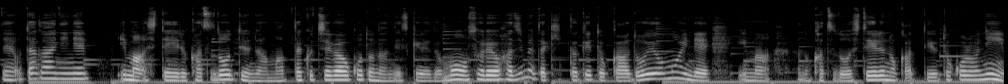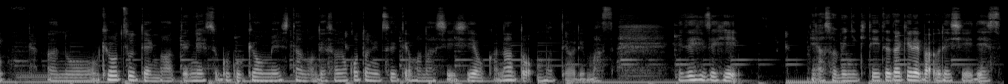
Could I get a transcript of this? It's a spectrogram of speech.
でお互いにね今している活動っていうのは全く違うことなんですけれどもそれを始めたきっかけとかどういう思いで今あの活動しているのかっていうところにあの共通点があってねすごく共鳴したのでそのことについてお話ししようかなと思っております。えぜひぜひ遊びに来ていただければ嬉しいです。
